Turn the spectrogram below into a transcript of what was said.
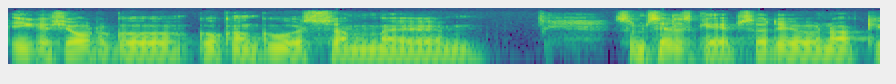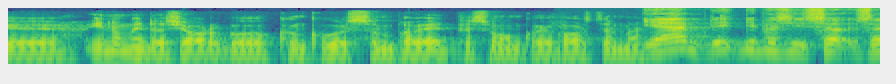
ikke er sjovt at gå, gå konkurs som, øh, som selskab, så er det jo nok øh, endnu mindre sjovt at gå konkurs som privatperson, kunne jeg forestille mig. Ja, lige, lige præcis. Så, så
